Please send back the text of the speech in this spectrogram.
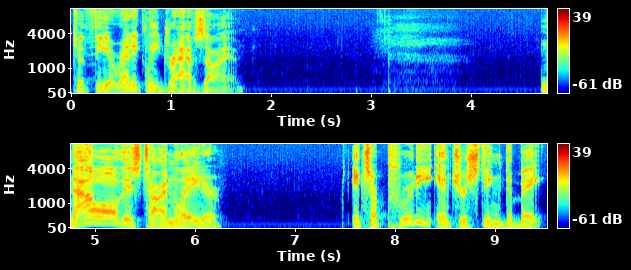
to theoretically draft Zion. Now, all this time later, it's a pretty interesting debate.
